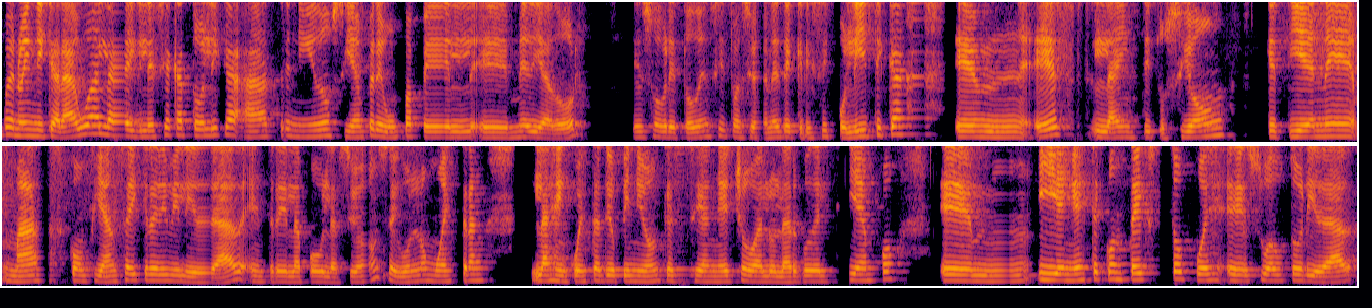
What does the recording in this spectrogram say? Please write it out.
Bueno, en Nicaragua la Iglesia Católica ha tenido siempre un papel eh, mediador, eh, sobre todo en situaciones de crisis política. Em, es la institución que tiene más confianza y credibilidad entre la población, según lo muestran las encuestas de opinión que se han hecho a lo largo del tiempo. Em, y en este contexto, pues eh, su autoridad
